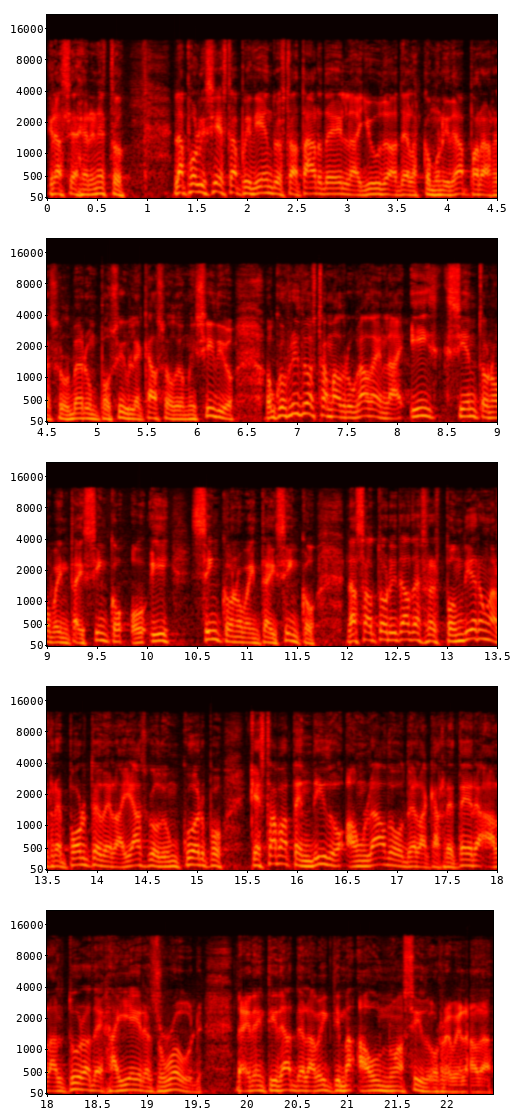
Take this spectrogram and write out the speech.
Gracias, Ernesto. La policía está pidiendo esta tarde la ayuda de la comunidad para resolver un posible caso de homicidio ocurrido esta madrugada en la I-195 o I-595. Las autoridades respondieron al reporte del hallazgo de un cuerpo que estaba tendido a un lado de la carretera a la altura de Jayeres Road. La identidad de la víctima aún no ha sido revelada.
